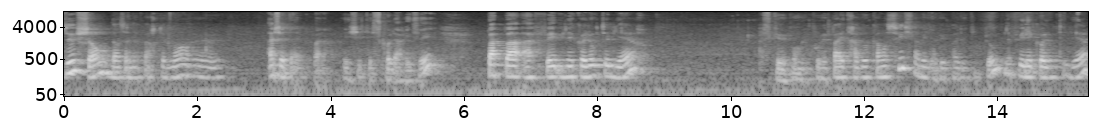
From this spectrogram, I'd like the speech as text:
deux chambres dans un appartement euh, à Genève. Voilà. Et j'étais scolarisée. Papa a fait une école hôtelière, parce que bon, il ne pouvait pas être avocat en Suisse, hein, mais il n'avait pas le diplôme. Il a fait une école hôtelière.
